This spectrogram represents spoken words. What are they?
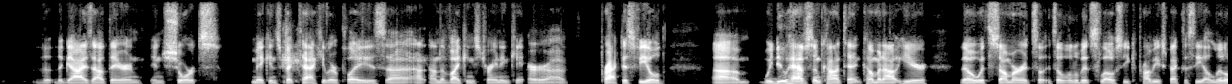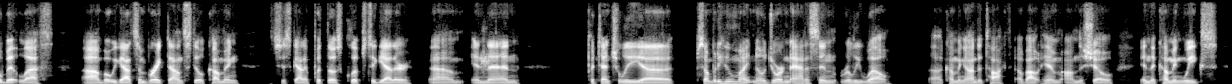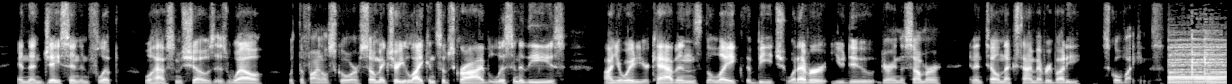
the the guys out there in in shorts making spectacular plays uh, on the Vikings training ca- or uh, practice field. Um, we do have some content coming out here, though. With summer, it's a, it's a little bit slow, so you could probably expect to see a little bit less. Uh, but we got some breakdowns still coming. It's just got to put those clips together, um, and then potentially uh, somebody who might know Jordan Addison really well uh, coming on to talk about him on the show in the coming weeks. And then Jason and Flip will have some shows as well with the final score. So make sure you like and subscribe. Listen to these on your way to your cabins, the lake, the beach, whatever you do during the summer. And until next time, everybody, Skol Vikings.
